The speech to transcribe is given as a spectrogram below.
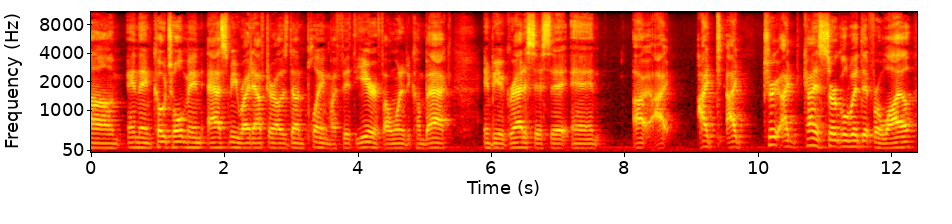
Um, and then Coach Holtman asked me right after I was done playing my fifth year if I wanted to come back and be a grad assistant. And I, I, I, I, I kind of circled with it for a while.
